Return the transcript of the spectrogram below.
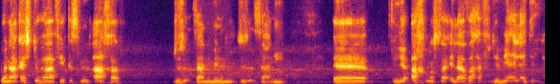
وناقشتها في قسم آخر جزء ثاني من الجزء الثاني آه لأخلص إلى ضعف جميع الأدلة.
